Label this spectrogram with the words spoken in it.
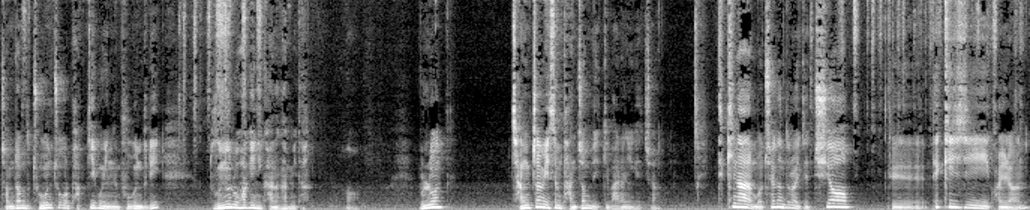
점점 더 좋은 쪽으로 바뀌고 있는 부분들이 눈으로 확인이 가능합니다. 어. 물론 장점이 있으면 단점도 있기 마련이겠죠. 특히나 뭐 최근 들어 이제 취업 그 패키지 관련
